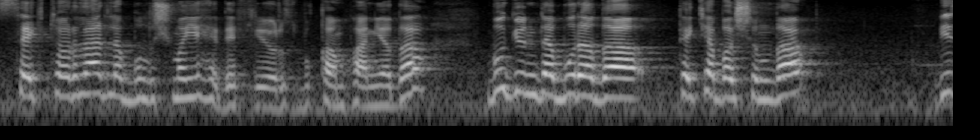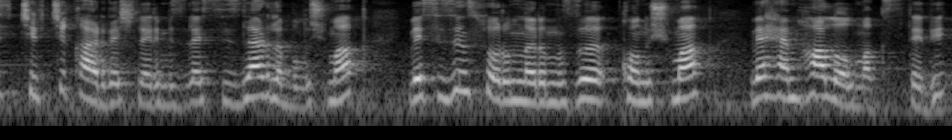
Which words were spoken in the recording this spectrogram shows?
sektörlerle buluşmayı hedefliyoruz bu kampanyada. Bugün de burada teke başında biz çiftçi kardeşlerimizle sizlerle buluşmak ve sizin sorunlarınızı konuşmak ve hemhal olmak istedik.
